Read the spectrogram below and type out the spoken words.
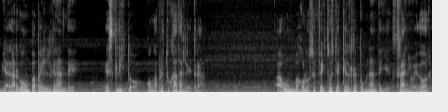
me alargó un papel grande, escrito con apretujada letra. Aún bajo los efectos de aquel repugnante y extraño hedor,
